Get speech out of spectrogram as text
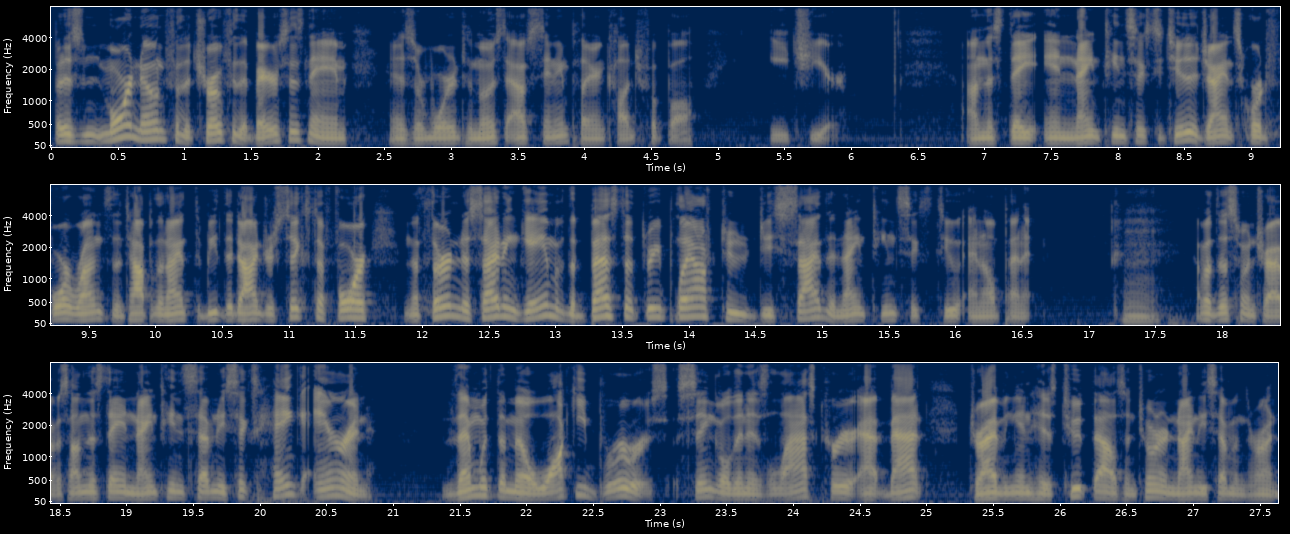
but is more known for the trophy that bears his name and is awarded to the most outstanding player in college football each year. On this day in 1962, the Giants scored four runs in the top of the ninth to beat the Dodgers 6 to 4 in the third and deciding game of the best of three playoff to decide the 1962 NL pennant. How about this one, Travis? On this day in 1976, Hank Aaron, then with the Milwaukee Brewers, singled in his last career at bat, driving in his 2,297th run.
